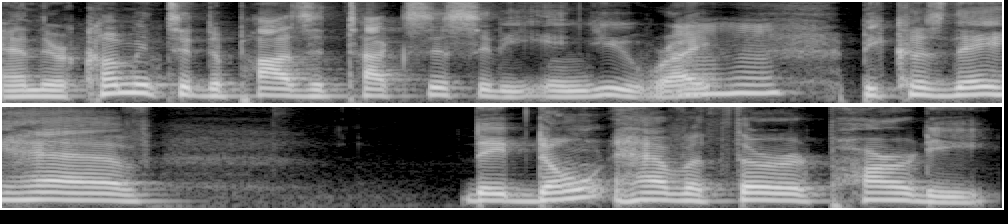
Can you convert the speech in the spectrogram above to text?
and they're coming to deposit toxicity in you, right? Mm-hmm. Because they have, they don't have a third party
